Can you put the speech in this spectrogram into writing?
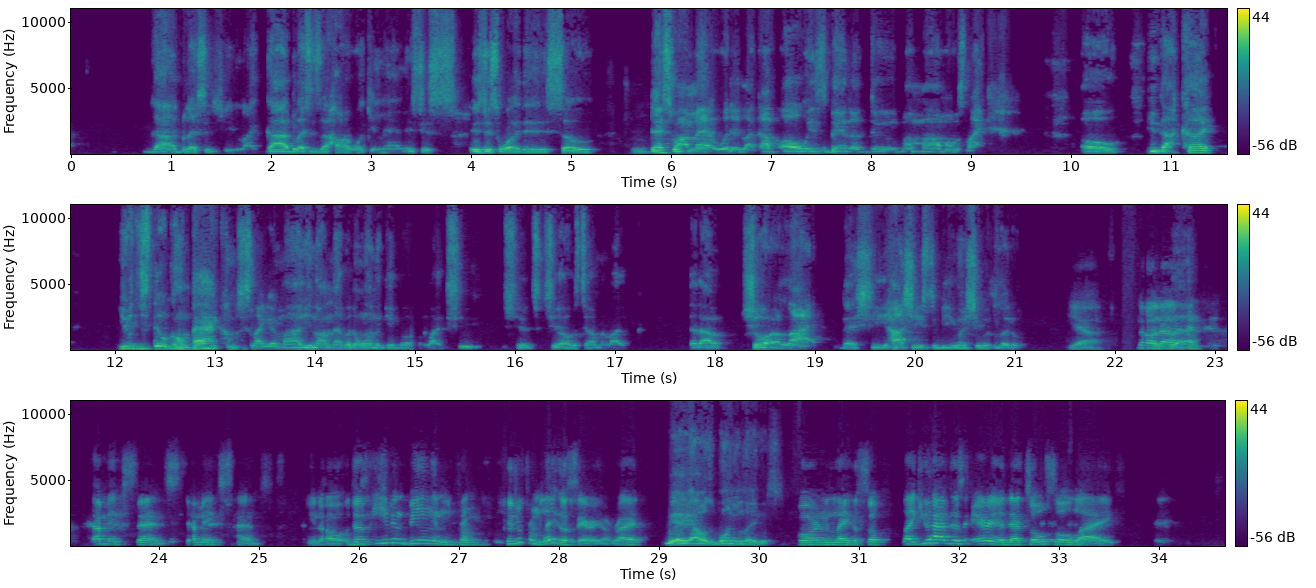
God blesses you. Like God blesses a hardworking man. It's just it's just what it is. So. Mm-hmm. that's why I'm at with it. Like I've always been a dude. My mom was like, "Oh, you got cut. You still going back?" I'm just like, "Yeah, mom. You know, I'm never the one to give up." Like she she she always tell me like that I show her a lot that she how she used to be when she was little. Yeah. No, no, Yeah. and that makes sense. That makes sense. You know, does even being in from because you're from Lagos area, right? Yeah, yeah, I was born in Lagos. Born in Lagos, so like you have this area that's also like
